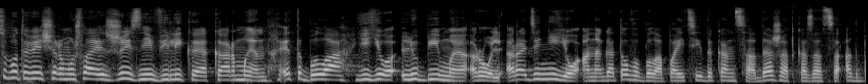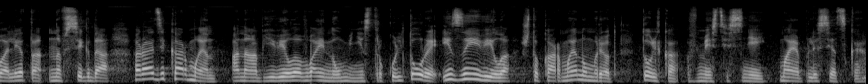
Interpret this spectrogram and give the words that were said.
субботу вечером ушла из жизни великая Кармен. Это была ее любимая роль. Ради нее она готова была пойти до конца, даже отказаться от балета навсегда. Ради Кармен она объявила войну министру культуры и заявила, что Кармен умрет только вместе с ней. Майя Плесецкая.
